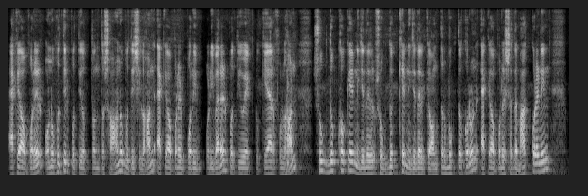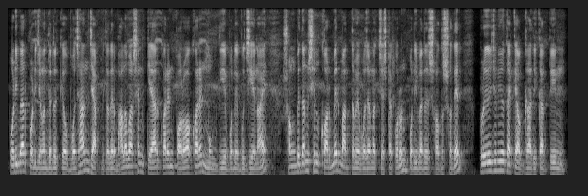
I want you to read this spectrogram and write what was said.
একে অপরের অনুভূতির প্রতি অত্যন্ত সহানুভূতিশীল হন, একে অপরের পরি- পরিবারের প্রতিও একটু কেয়ারফুল হন। সুখ দুঃখকে নিজেদের, সুখ দুঃখে নিজেদেরকে অন্তর্ভুক্ত করুন, একে অপরের সাথে ভাগ করে নিন। পরিবার, পরিজনদেরকেও বোঝান যে আপনি তাদের ভালোবাসেন, কেয়ার করেন, পরোয়া করেন, মুখ দিয়ে বলে বুঝিয়ে নয়। সংবেদনশীল কর্মের মাধ্যমে বোঝানোর চেষ্টা করুন পরিবারের সদস্যদের প্রয়োজনীয়তাকে অগ্রাধিকার দিন।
